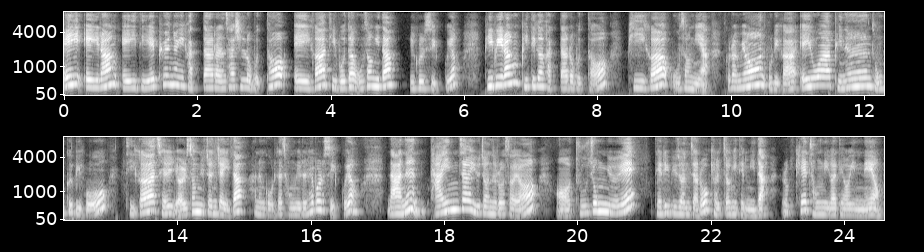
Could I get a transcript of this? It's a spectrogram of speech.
A, A랑 A, D의 표현형이 같다라는 사실로부터 A가 D보다 우성이다 읽을 수 있고요. BB랑 BD가 같다로부터 B가 우성이야. 그러면 우리가 A와 B는 동급이고 D가 제일 열성 유전자이다 하는 거 우리가 정리를 해볼 수 있고요. 나는 다인자 유전으로서요. 어, 두 종류의 대립 유전자로 결정이 됩니다. 이렇게 정리가 되어 있네요.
